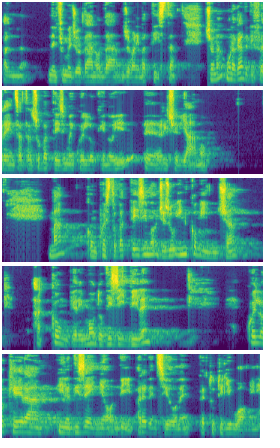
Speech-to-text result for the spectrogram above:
al, nel fiume Giordano da Giovanni Battista. C'è una, una, grande differenza tra il suo battesimo e quello che noi eh, riceviamo. Ma con questo battesimo Gesù incomincia a compiere in modo visibile quello che era il disegno di redenzione per tutti gli uomini.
